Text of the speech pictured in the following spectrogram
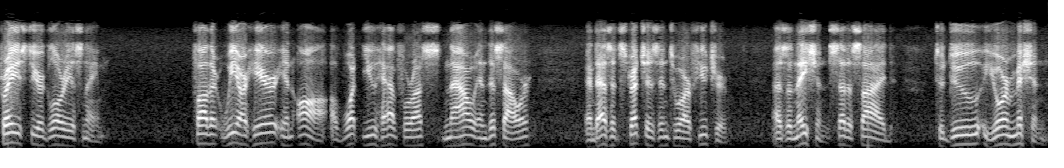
Praise to your glorious name. Father, we are here in awe of what you have for us now in this hour, and as it stretches into our future, as a nation set aside to do your mission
